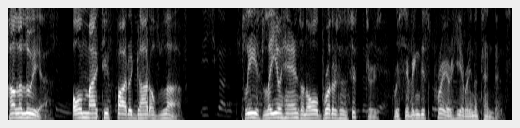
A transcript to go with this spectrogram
Hallelujah. Almighty Father God of love, please lay your hands on all brothers and sisters receiving this prayer here in attendance.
